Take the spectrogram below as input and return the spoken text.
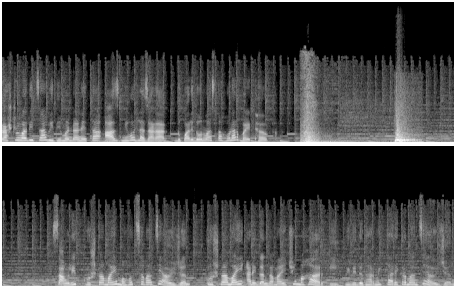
राष्ट्रवादीचा विधिमंडळ नेता आज निवडला जाणार. दुपारी दोन वाजता होणार बैठक. सांगलीत कृष्णामाई महोत्सवाचे आयोजन. कृष्णामाई आणि गंगामाईची महाआरती. विविध धार्मिक कार्यक्रमांचे आयोजन.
